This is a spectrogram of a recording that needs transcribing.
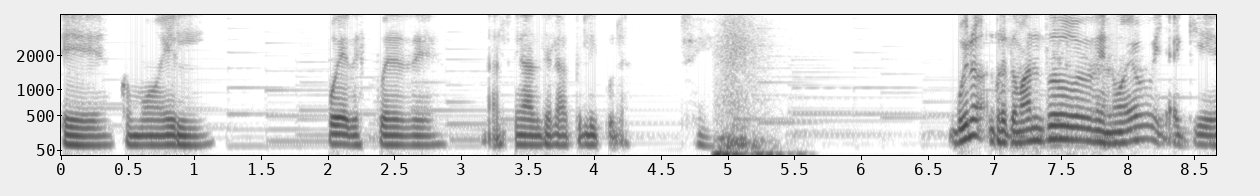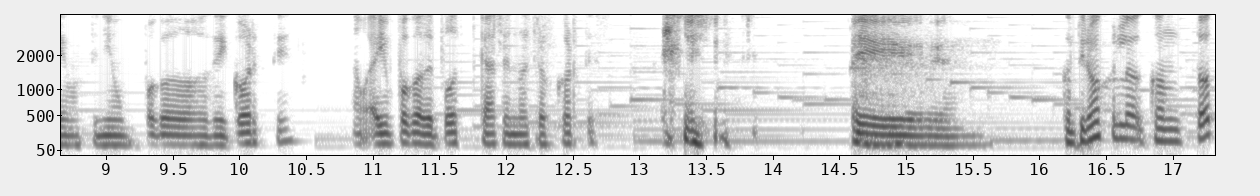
eh, como él fue después de al final de la película. Sí. Bueno, retomando de nuevo, ya que hemos tenido un poco de corte, hay un poco de podcast en nuestros cortes. eh, continuamos con, con Todd.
